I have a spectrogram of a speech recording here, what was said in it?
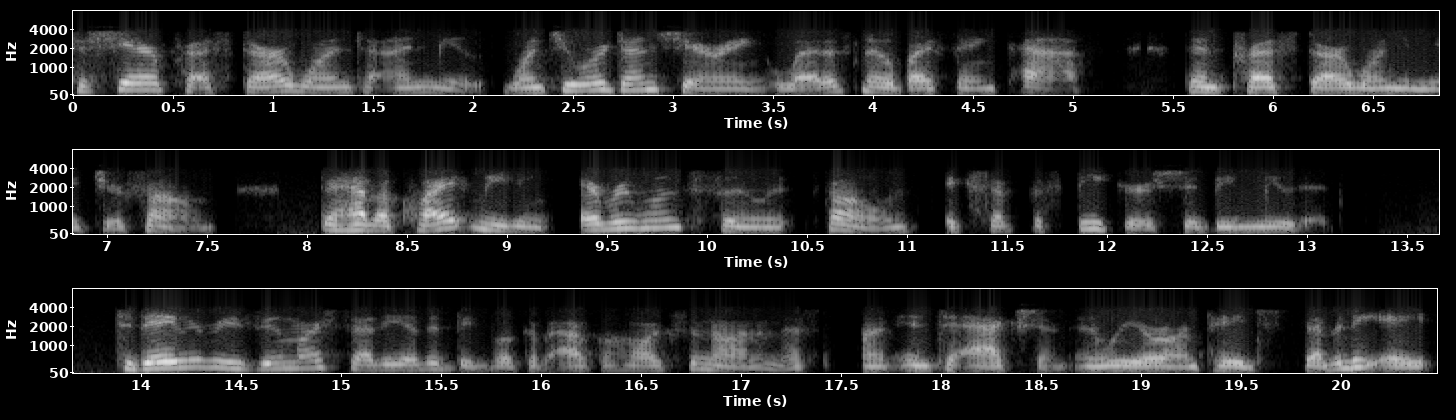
To share, press star one to unmute. Once you are done sharing, let us know by saying pass, then press star one to mute your phone. To have a quiet meeting, everyone's phone, except the speakers, should be muted. Today, we resume our study of the Big Book of Alcoholics Anonymous on Into Action, and we are on page 78,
